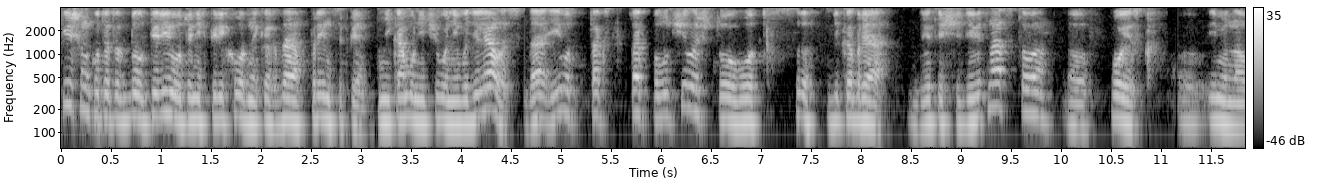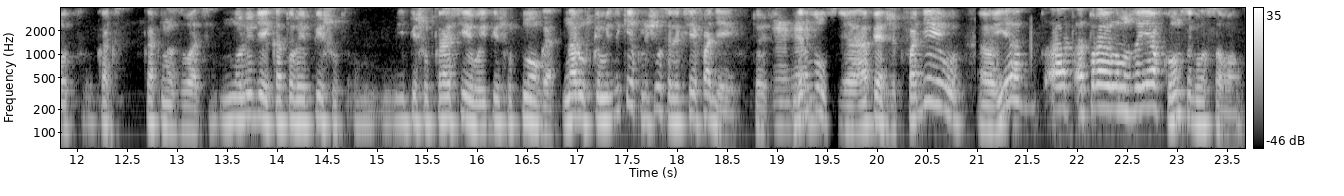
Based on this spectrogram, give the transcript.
фишинг, вот этот был период у них переходный, когда, в принципе, никому ничего не выделялось, да, и вот так, так получилось, что вот с декабря 2019 э, в поиск э, именно вот как как назвать, ну, людей, которые пишут и пишут красиво, и пишут много на русском языке, включился Алексей Фадеев. То есть mm вернулся опять же к Фадееву, э, я от, отправил ему заявку, он согласовал.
